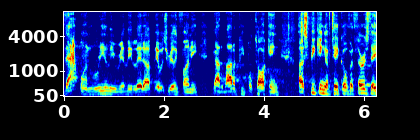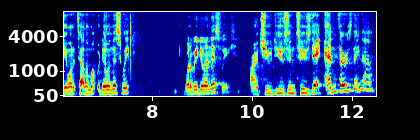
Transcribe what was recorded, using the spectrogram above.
that one really, really lit up. It was really funny. Got a lot of people talking. Uh, speaking of Takeover Thursday, you want to tell them what we're doing this week? What are we doing this week? Aren't you using Tuesday and Thursday now?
